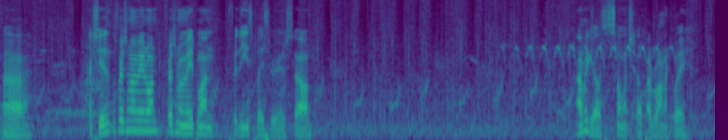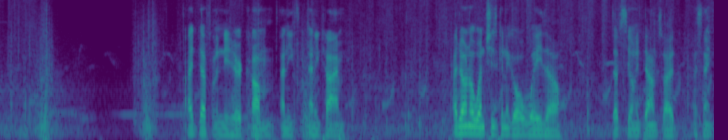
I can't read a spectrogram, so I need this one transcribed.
Uh, actually, is it the first time I made one? First time I made one for these playthroughs, so... Abigail is so much help, ironically. I definitely need her come any anytime. I don't know when she's gonna go away though. That's the only downside, I think.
